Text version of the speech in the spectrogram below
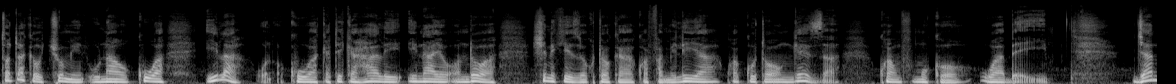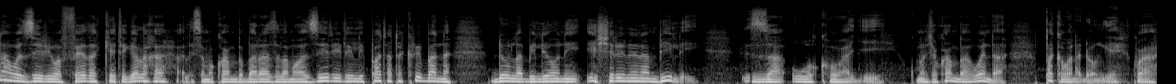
Tunataka uchumi unaokuwa ila unaokuwa katika hali inayoondoa shinikizo kutoka kwa familia kwa kutoongeza kwa mfumuko wa bei. Jana waziri wa fedha Kate Gallagher alisema kwamba baraza la mawaziri lilipata takriban dola bilioni ishirini na mbili za uokoaji, kumaanisha kwamba huenda mpaka wanadonge kwa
